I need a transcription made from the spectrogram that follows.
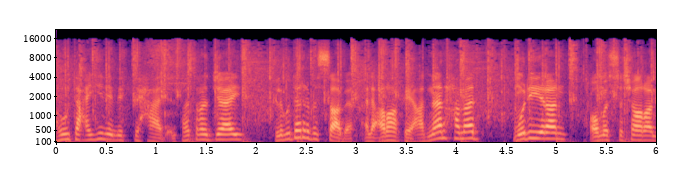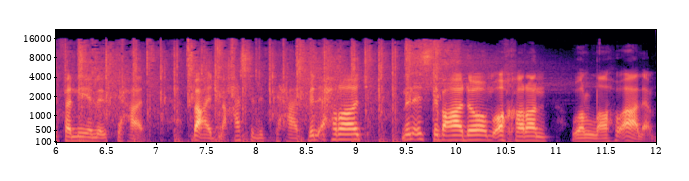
هو تعيين الاتحاد الفترة الجاي للمدرب السابق العراقي عدنان حمد مديرا ومستشارا فنيا للاتحاد. بعد ما حس الاتحاد بالإحراج من استبعاده مؤخرا والله أعلم.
